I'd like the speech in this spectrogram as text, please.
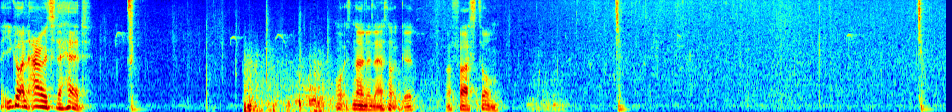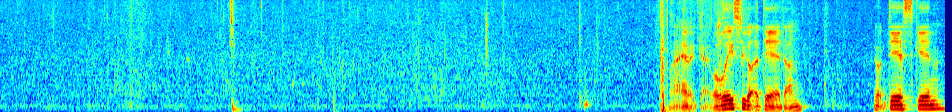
You got an arrow to the head. Oh, it's no, no, no, it's not good. My first storm. Right, here we go. Well, at least we got a deer done. We got deer skin.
